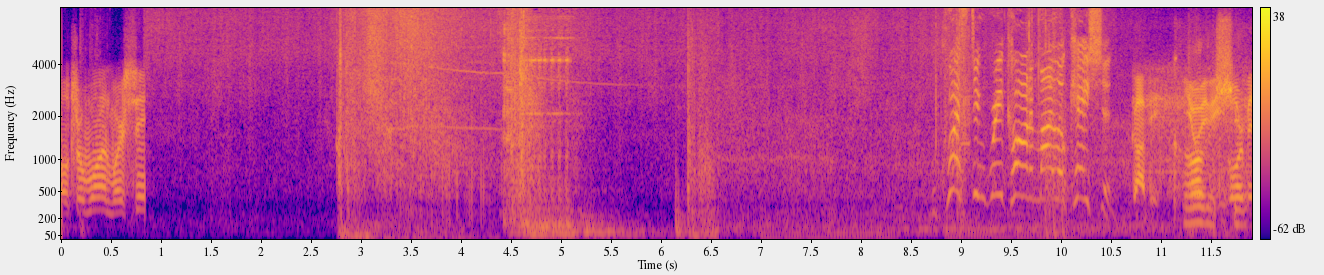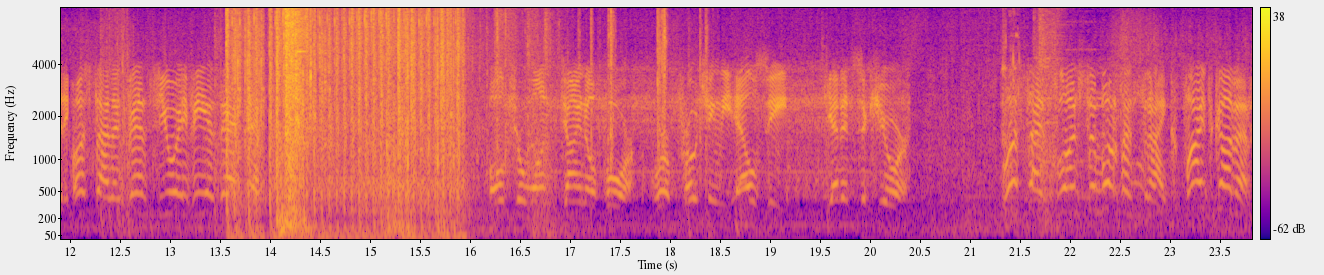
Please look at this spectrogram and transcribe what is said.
Ultra One, we're seeing. Requesting recon in my location. Copy. Holy UAV shit. orbiting. Hostile advanced UAV is active. Ultra One, Dino 4. We're approaching the LZ. Get it secure. Hostiles launched a mortar strike. Find cover.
